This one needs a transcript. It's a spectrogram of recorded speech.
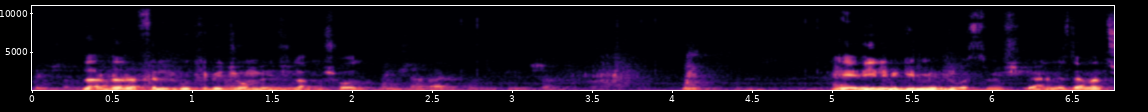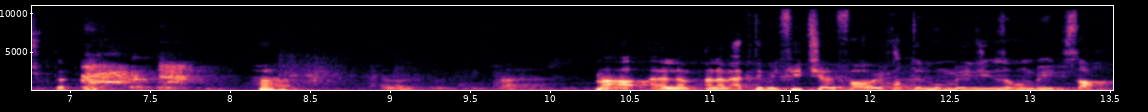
page لا ده ده في ال wiki page home page؟ لا مش هو ده. بكتب هي دي اللي بتجيب منه بس مش يعني مش زي ما انت شفتها. ها. بكتب ما أنا أنا ماكتب ال feature فهو بيحط ال home page إذا home page صح؟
